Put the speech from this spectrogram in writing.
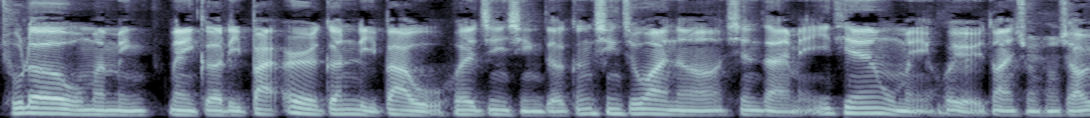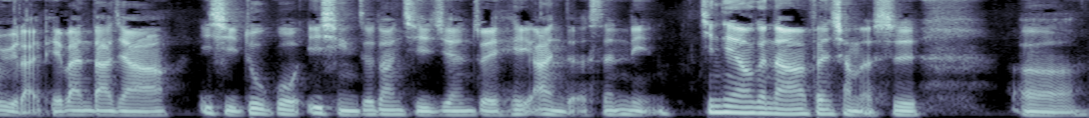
除了我们每每个礼拜二跟礼拜五会进行的更新之外呢，现在每一天我们也会有一段熊熊小雨来陪伴大家，一起度过疫情这段期间最黑暗的森林。今天要跟大家分享的是，呃，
